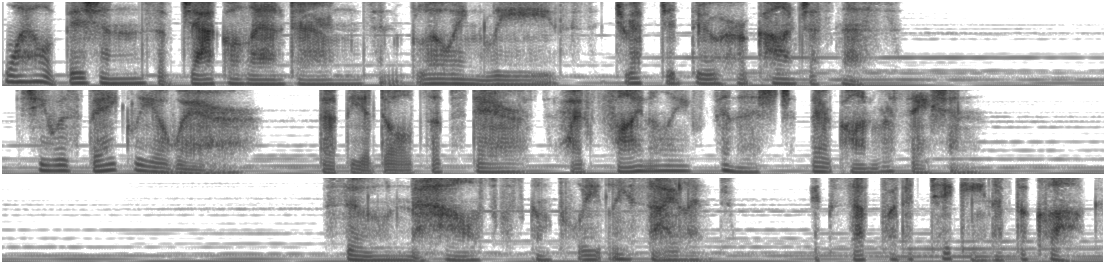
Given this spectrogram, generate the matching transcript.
While visions of jack o' lanterns and blowing leaves drifted through her consciousness, she was vaguely aware that the adults upstairs had finally finished their conversation. Soon the house was completely silent, except for the ticking of the clock.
